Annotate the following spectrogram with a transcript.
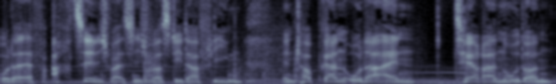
oder F-18, ich weiß nicht, was die da fliegen, in Top Gun oder ein Pteranodon?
